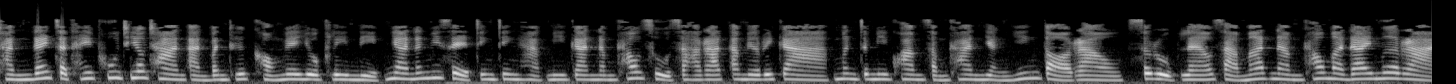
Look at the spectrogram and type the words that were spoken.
ฉันได้จัดให้ผู้เชี่ยวชาญอ่านบันทึกของเมโยคลินิก ยานั้นวิเศษจริง ๆ หากมีการนำเข้าสู่สหรัฐอเมริกา มันจะมีความสำคัญอย่างยิ่งต่อเรา สรุปแล้วสามารถนำเข้ามาได้เมื่อไหร่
